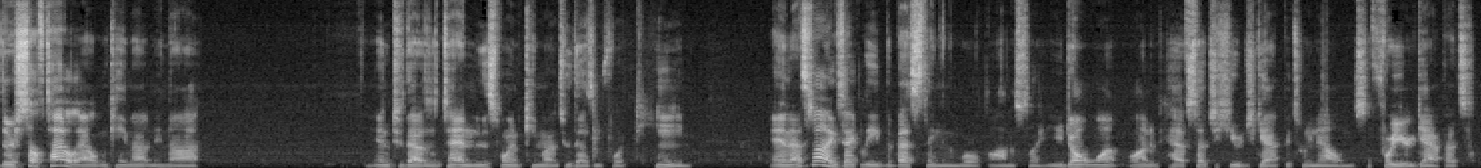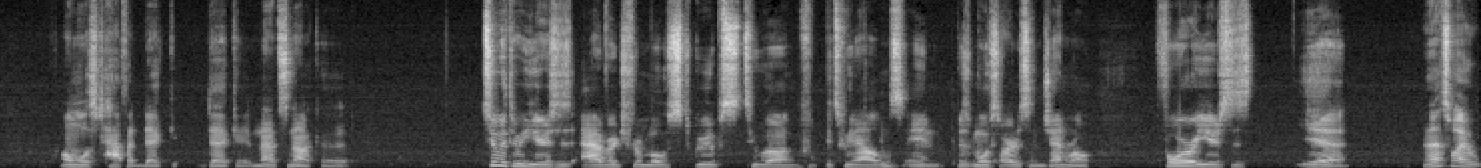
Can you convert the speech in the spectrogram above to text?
Their self-titled album came out in uh, in 2010, and this one came out in 2014. And that's not exactly the best thing in the world, honestly. You don't want, want to have such a huge gap between albums. A four-year gap, that's almost half a decade decade, and that's not good. Two or three years is average for most groups to uh, between albums, and there's most artists in general. Four years is, yeah, and that's why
